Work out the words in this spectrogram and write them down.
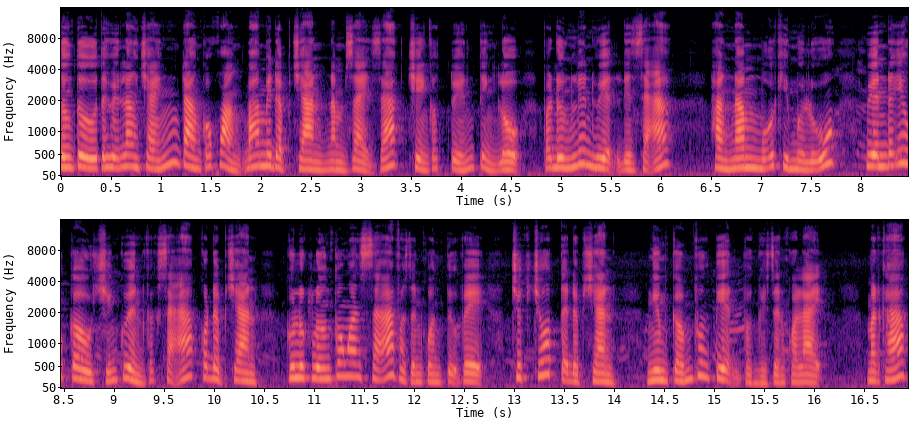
Tương tự tại huyện Lang Chánh đang có khoảng 30 đập tràn nằm rải rác trên các tuyến tỉnh lộ và đường liên huyện liên xã. Hàng năm mỗi khi mưa lũ, huyện đã yêu cầu chính quyền các xã có đập tràn cử lực lượng công an xã và dân quân tự vệ trực chốt tại đập tràn, nghiêm cấm phương tiện và người dân qua lại. Mặt khác,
